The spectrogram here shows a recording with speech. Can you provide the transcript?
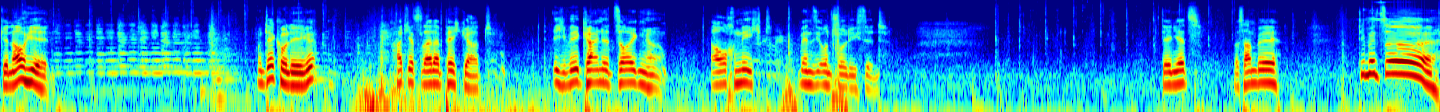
genau hier hin. Und der Kollege hat jetzt leider Pech gehabt. Ich will keine Zeugen haben. Auch nicht, wenn sie unschuldig sind. Denn jetzt, was haben wir? Die Münze!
